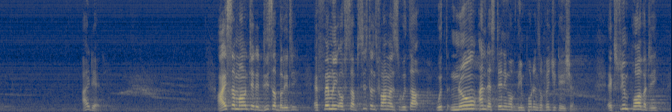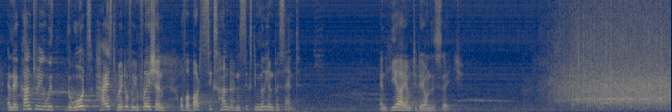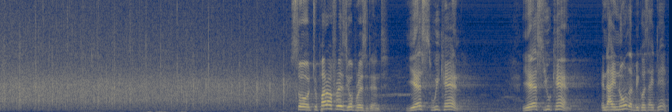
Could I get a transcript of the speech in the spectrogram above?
I did. I surmounted a disability, a family of subsistence farmers without, with no understanding of the importance of education, extreme poverty, and a country with the world's highest rate of inflation of about 660 million percent. And here I am today on this stage. So, to paraphrase your president, yes, we can. Yes, you can. And I know that because I did.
